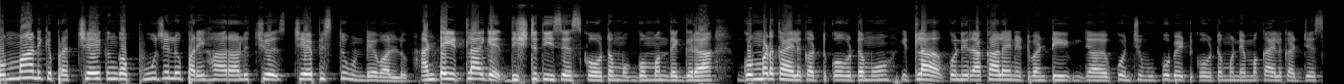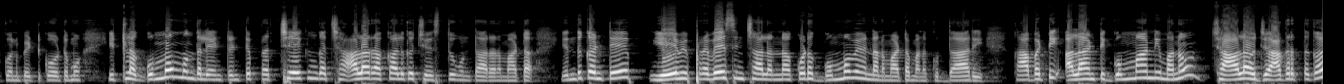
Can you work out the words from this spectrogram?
గుమ్మానికి ప్రత్యేకంగా పూజలు పరిహారాలు చే చేపిస్తూ ఉండేవాళ్ళు. అంటే ఇట్లాగే దిష్టి తీసేసుకోవటము గుమ్మం దగ్గర గుమ్మడికాయలు కట్టుకోవటము ఇట్లా కొన్ని రకాలైనటువంటి కొంచెం ఉప్పు పెట్టుకోవటము నిమ్మకాయలు కట్ చేసుకొని పెట్టుకోవటము ఇట్లా గుమ్మం ముందలు ఏంటంటే ప్రత్యేకంగా చాలా రకాలుగా చేస్తూ ఉంటారనమాట ఎందుకంటే ఏమి ప్రవేశించాలన్నా కూడా గుమ్మ గుమ్మమేనమాట మనకు దారి. కాబట్టి అలాంటి గుమ్మాన్ని మనం చాలా జాగ్రత్తగా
